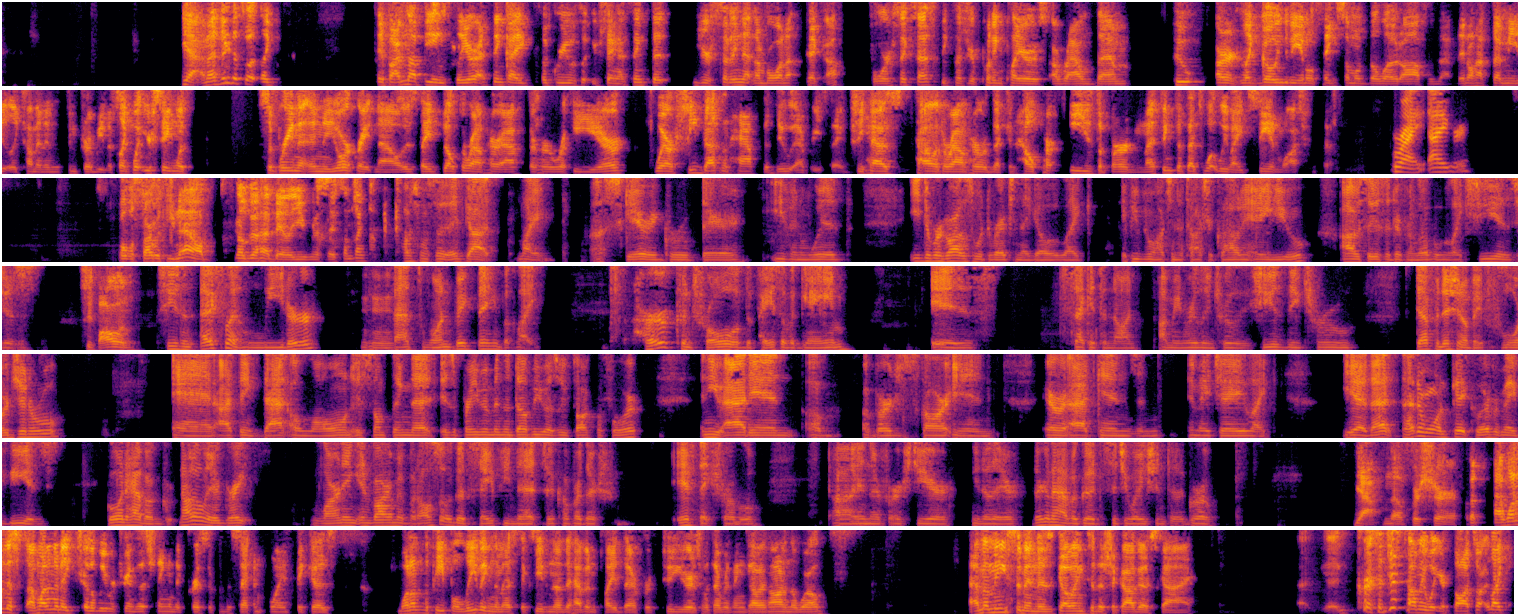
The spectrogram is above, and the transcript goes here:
Yeah, and I think that's what like if I'm not being clear, I think I agree with what you're saying. I think that you're setting that number one pick up for success because you're putting players around them who are like going to be able to take some of the load off of them. They don't have to immediately come in and contribute. It's like what you're seeing with Sabrina in New York right now is they built around her after her rookie year where she doesn't have to do everything. She has talent around her that can help her ease the burden. I think that that's what we might see in Washington. Right. I agree. But we'll start with you now. Oh, go ahead, Bailey. You were going to say something? I was going to say they've got like a scary group there, even with either regardless of what direction they go. Like if you've been watching Natasha Cloud in AU, obviously it's a different level. Like she is just she's balling. she's an excellent leader. Mhm. That's one big thing, but like her control of the pace of a game is second to none. I mean, really and truly, she is the true definition of a floor general. And I think that alone is something that is a premium in the W, as we've talked before. And you add in a, a Virgin star in Era Atkins and MHA, like, yeah, that that number one pick, whoever it may be, is going to have a not only a great learning environment, but also a good safety net to cover their if they struggle uh, in their first year. You know, they're they're going to have a good situation to grow. Yeah, no, for sure. But I wanted to I wanted to make sure that we were transitioning into Krista for the second point because one of the people leaving the Mystics, even though they haven't played there for two years with everything going on in the world, Emma Meesseman is going to the Chicago Sky. Uh, Krista, just tell me what your thoughts are. Like,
